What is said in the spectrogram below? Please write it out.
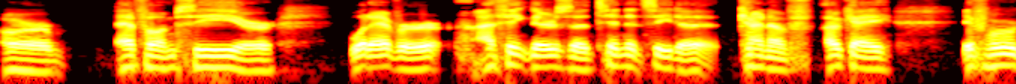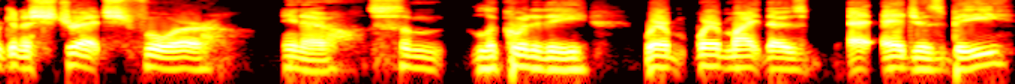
or FOMC or whatever. I think there's a tendency to kind of okay, if we were going to stretch for you know some liquidity where where might those edges be?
